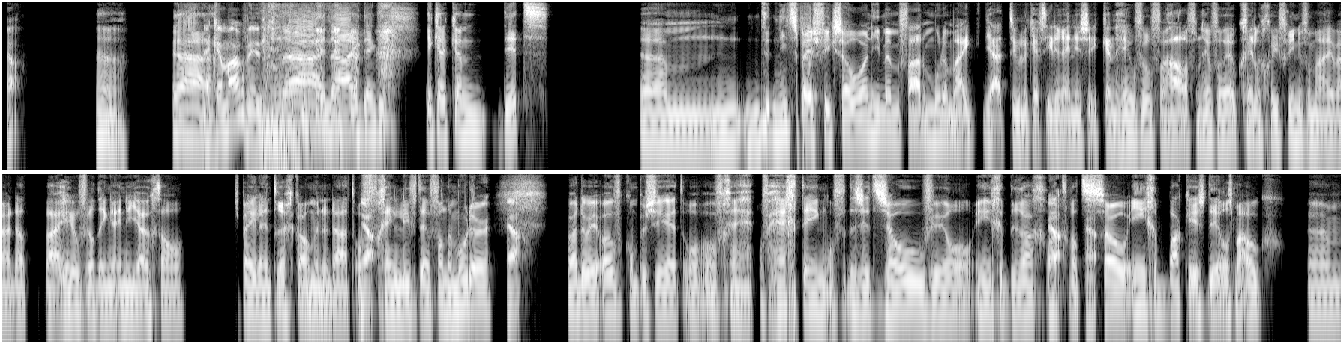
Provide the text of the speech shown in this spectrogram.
Ja. Ja. Ja. Maar of niet? Nee, nou, ik denk, ik herken dit. ehm, dit niet specifiek zo hoor, niet met mijn vader en moeder, maar ik, ja, tuurlijk heeft iedereen eens. Ik ken heel veel verhalen van heel veel ook hele goede vrienden van mij, waar, dat, waar heel veel dingen in de jeugd al spelen en terugkomen, inderdaad. Of Ja. geen liefde van de moeder, Ja. waardoor je overcompenseert, of, of, geen, of hechting, of er zit zoveel in gedrag, wat, Ja, wat zo ingebakken is, deels, maar ook ehm,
